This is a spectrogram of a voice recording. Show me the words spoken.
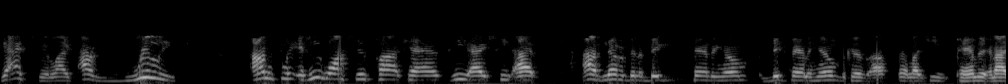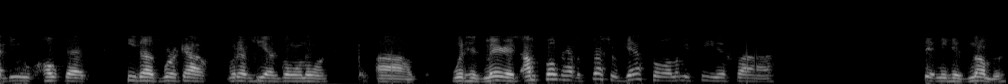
Jackson. Like, I really, honestly, if he watched this podcast, he actually, I, I've never been a big fan of him, big fan of him because I felt like he pandered, and I do hope that he does work out whatever he has going on uh, with his marriage. I'm supposed to have a special guest on. Let me see if uh, he sent me his number.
